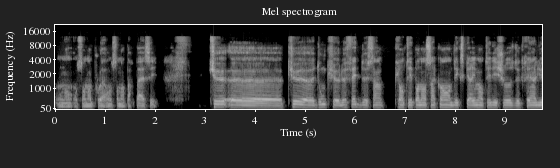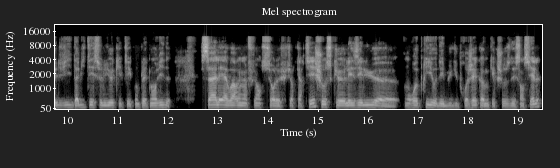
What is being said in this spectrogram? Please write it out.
on, s'en emploie, on s'en empare pas assez. Que euh, que donc le fait de s'implanter pendant cinq ans, d'expérimenter des choses, de créer un lieu de vie, d'habiter ce lieu qui était complètement vide, ça allait avoir une influence sur le futur quartier, chose que les élus euh, ont repris au début du projet comme quelque chose d'essentiel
